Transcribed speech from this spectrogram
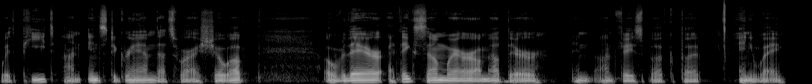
with Pete on Instagram. That's where I show up over there. I think somewhere I'm out there in, on Facebook. But anyway,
